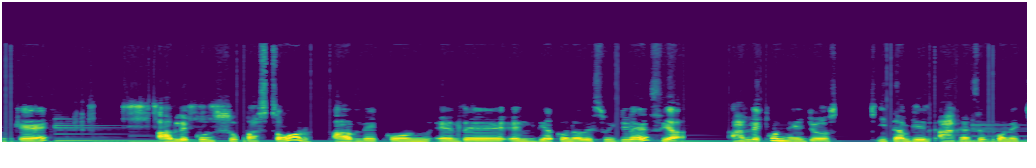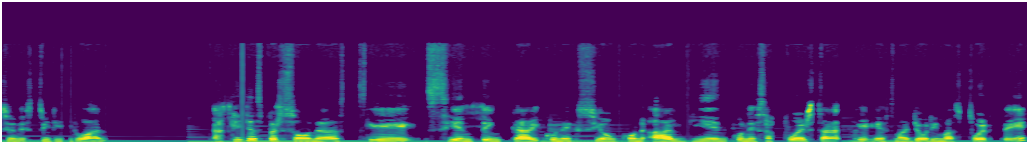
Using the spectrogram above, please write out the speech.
¿Ok? hable con su pastor, hable con el, de, el diácono de su iglesia, hable con ellos y también haga esa conexión espiritual. Aquellas personas que sienten que hay conexión con alguien, con esa fuerza que es mayor y más fuerte,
